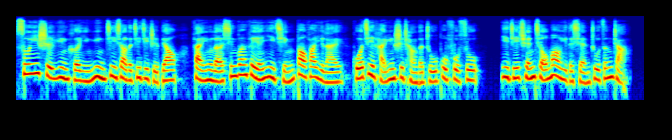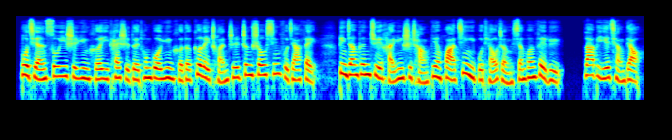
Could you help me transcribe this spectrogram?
苏伊士运河营运绩效的积极指标，反映了新冠肺炎疫情爆发以来国际海运市场的逐步复苏，以及全球贸易的显著增长。目前，苏伊士运河已开始对通过运河的各类船只征收新附加费，并将根据海运市场变化进一步调整相关费率。拉比也强调，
